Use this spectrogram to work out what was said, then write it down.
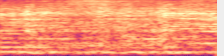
It's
